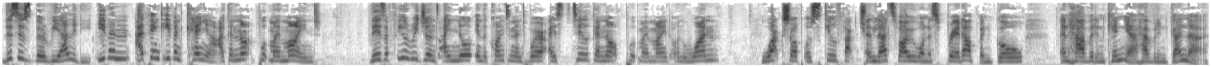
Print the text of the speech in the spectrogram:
this is the reality. Even, I think even Kenya, I cannot put my mind, there's a few regions I know in the continent where I still cannot put my mind on one workshop or skill factory. And that's why we want to spread up and go and have it in Kenya, have it in Ghana,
